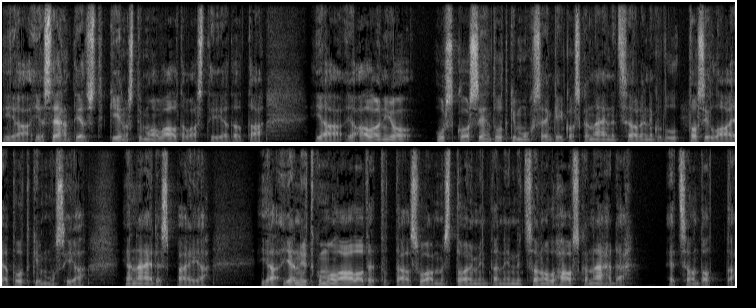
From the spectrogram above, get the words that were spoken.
Ja, ja sehän tietysti kiinnosti mua valtavasti ja, tota, ja, ja aloin jo uskoa siihen tutkimukseenkin, koska näin, että se oli niin kuin tosi laaja tutkimus ja, ja näin edespäin. Ja, ja, ja nyt kun me ollaan aloitettu täällä Suomessa toiminta, niin nyt se on ollut hauska nähdä, että se on totta.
